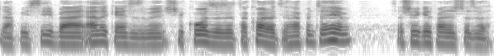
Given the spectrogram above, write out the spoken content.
like we see by other cases where she causes a takara to happen to him, so she get punished as well.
